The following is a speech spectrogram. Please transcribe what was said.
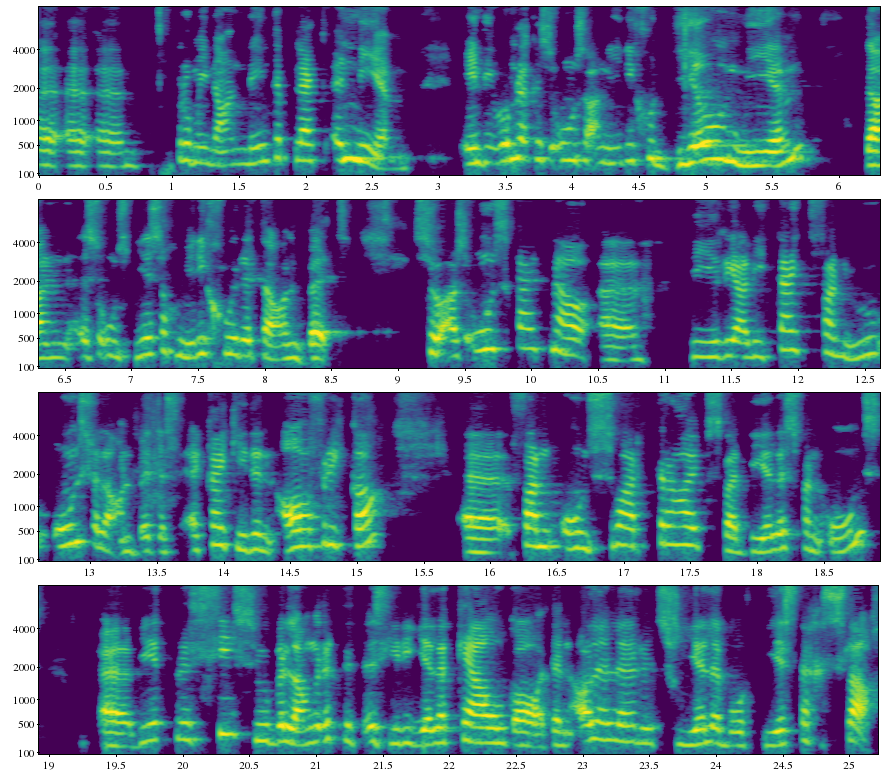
'n 'n 'n prominente plek inneem en die oomblik as ons aan hierdie goed deelneem, dan is ons besig om hierdie gode te aanbid. So as ons kyk na uh die realiteit van hoe ons hulle aanbid, is ek kyk hier in Afrika uh van ons swart tribes wat deel is van ons, uh weet presies hoe belangrik dit is hierdie hele kelgaat en al hulle rituele word beeste geslag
